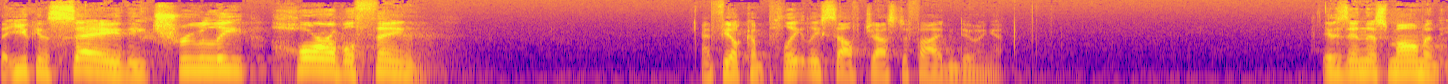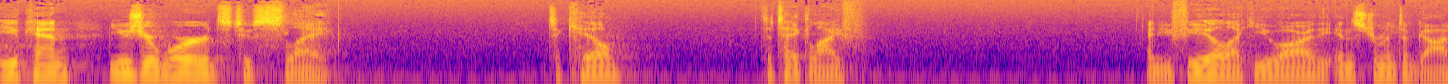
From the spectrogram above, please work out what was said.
that you can say the truly horrible thing and feel completely self justified in doing it. It is in this moment that you can use your words to slay, to kill, to take life. And you feel like you are the instrument of God,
